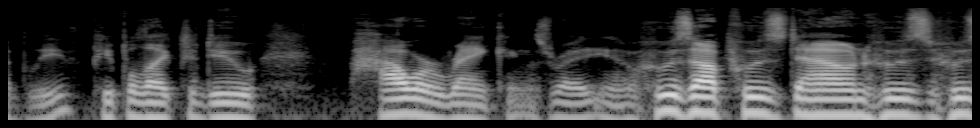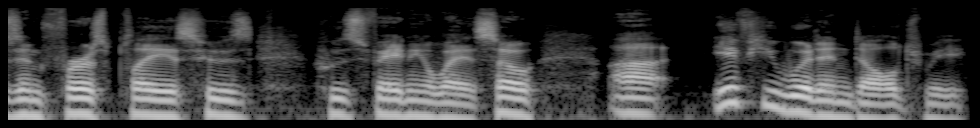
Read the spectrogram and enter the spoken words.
I believe people like to do power rankings, right? You know, who's up, who's down, who's who's in first place, who's who's fading away. So, uh, if you would indulge me,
